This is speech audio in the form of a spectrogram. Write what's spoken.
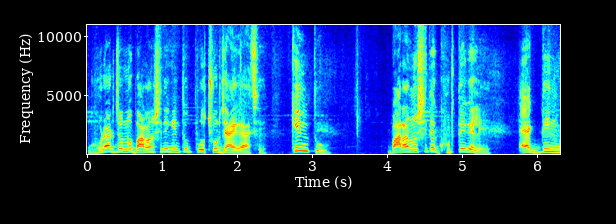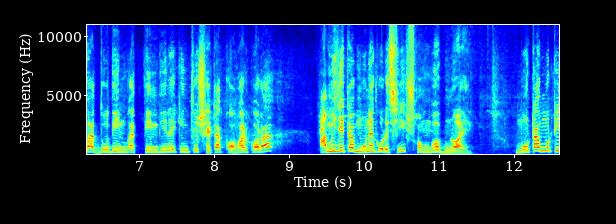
ঘোরার জন্য বারাণসীতে কিন্তু প্রচুর জায়গা আছে। কিন্তু বারাণসীতে ঘুরতে গেলে একদিন বা দুদিন বা তিন দিনে কিন্তু সেটা কভার করা আমি যেটা মনে করেছি সম্ভব নয়। মোটামুটি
